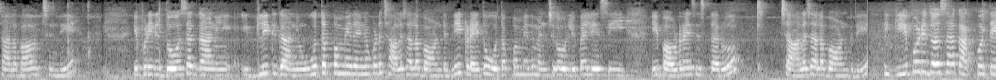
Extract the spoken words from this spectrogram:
చాలా బాగా వచ్చింది. ఇప్పుడు ఇది దోశకు కానీ ఇడ్లీకి కానీ ఊతప్పం మీద అయినా కూడా చాలా చాలా బాగుంటుంది. ఇక్కడైతే ఊతప్పం మీద మంచిగా ఉల్లిపాయలు వేసి ఈ పౌడర్ వేసి ఇస్తారు చాలా చాలా బాగుంటుంది. ఈ గీ పొడి దోశ కాకపోతే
